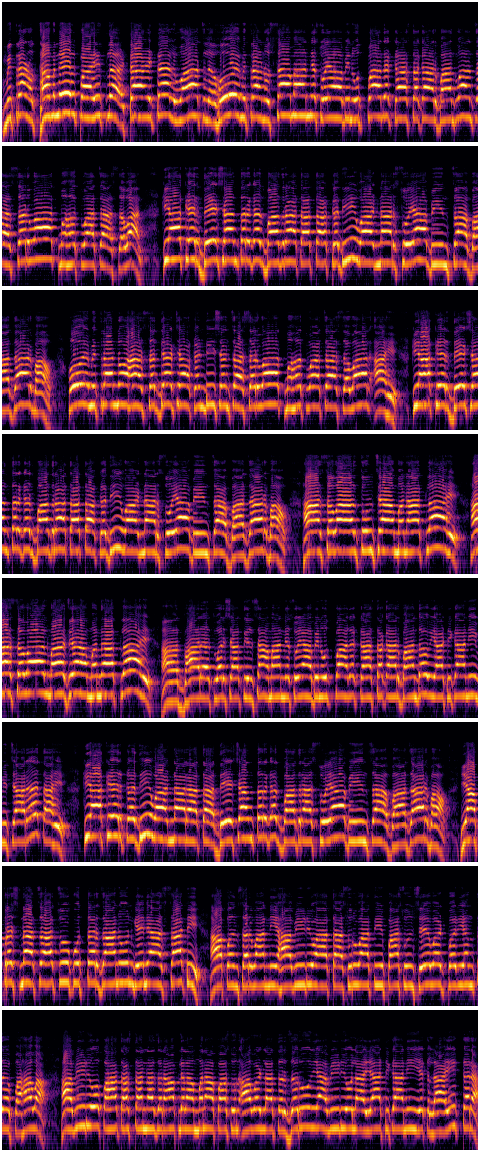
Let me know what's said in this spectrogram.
मित्रांनो thumbnail पाहितलं title वाचलं. होय मित्रांनो सामान्य सोयाबीन उत्पादक कास्तकार बांधवांचा सर्वात महत्त्वाचा सवाल की अखेर देशांतर्गत बाजारात आता कधी वाढणार सोयाबीनचा बाजार भाव होय मित्रांनो हा सध्याच्या कंडिशनचा सर्वात महत्त्वाचा सवाल आहे की अखेर देशांतर्गत बाजारात आता कधी वाढणार सोयाबीनचा बाजार भाव हा सवाल तुमच्या मनातला आहे. हा सवाल माझ्या मनातला आहे. आज भारत वर्षातील सामान्य सोयाबीन उत्पादक कास्तकार बांधव या ठिकाणी विचारत आहे. की अखेर कधी वाढणार आता देशांतर्गत बाजारात सोयाबीनचा बाजार भाव या प्रश्नाचं अचूक उत्तर जाणून घेण्यासाठी आपण सर्वांनी हा व्हिडिओ आता सुरुवातीपासून शेवटपर्यंत पहावा. हा व्हिडिओ पाहत असताना जर आपल्याला मनापासून आवडला तर जरूर या व्हिडिओला या ठिकाणी एक लाईक करा.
